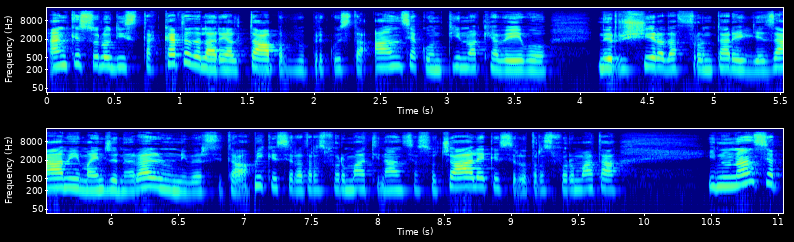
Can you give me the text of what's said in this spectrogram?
anche solo distaccata dalla realtà proprio per questa ansia continua che avevo nel riuscire ad affrontare gli esami, ma in generale l'università, che si era trasformata in ansia sociale, che si era trasformata in un'ansia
